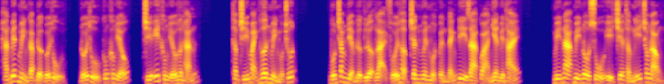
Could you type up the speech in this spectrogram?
Hắn biết mình gặp được đối thủ đối thủ cũng không yếu, chí ít không yếu hơn hắn. Thậm chí mạnh hơn mình một chút. Bốn trăm điểm lực lượng lại phối hợp chân nguyên một quyền đánh đi ra quả nhiên biến thái. Mỹ nạ mỹ nổ sủ ỉ chia thầm nghĩ trong lòng.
